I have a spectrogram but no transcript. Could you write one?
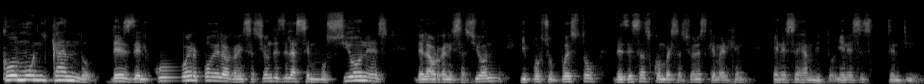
comunicando desde el cuerpo de la organización, desde las emociones de la organización y por supuesto desde esas conversaciones que emergen en ese ámbito y en ese sentido.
